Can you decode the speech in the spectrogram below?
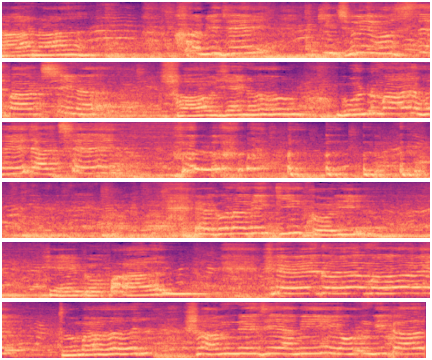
না না, আমি যে কিছুই বুঝতে পারছি না। সব যেন গুলমাল হয়ে যাচ্ছে। এখন আমি কি করি? হে গোপাল, হে দয়াময়, তোমার সামনে যে আমি অঙ্গীকার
